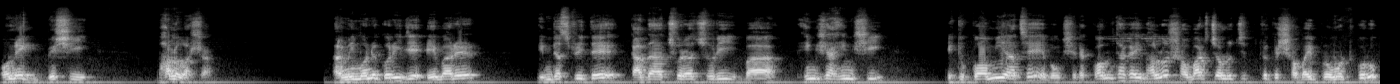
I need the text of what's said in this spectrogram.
অনেক বেশি ভালোবাসা। আমি মনে করি যে এবারের ইন্ডাস্ট্রিতে কাদা ছোড়াছড়ি বা হিংসাহিংসি একটু কমই আছে এবং সেটা কম থাকাই ভালো। সবার চলচ্চিত্রকে সবাই প্রমোট করুক,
